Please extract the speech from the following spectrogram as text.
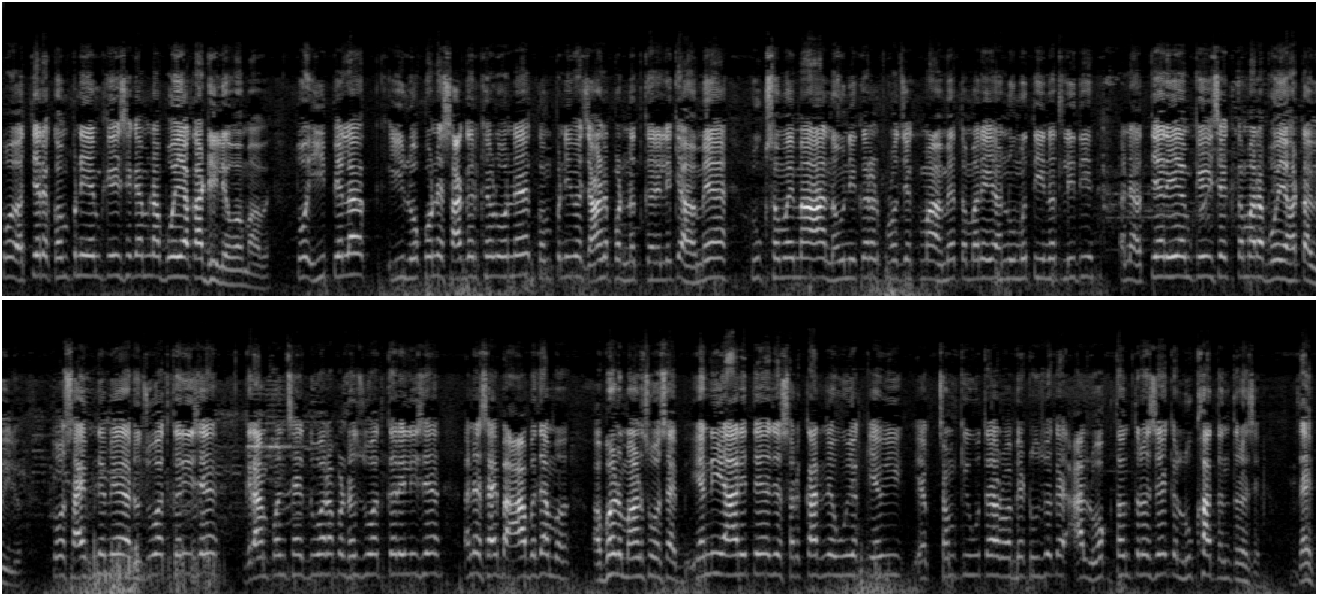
તો અત્યારે કંપની એમ કહે છે કે એમના બોયા કાઢી લેવામાં આવે. તો એ પહેલા એ લોકોને સાગર ખેડોને કંપનીએ જાણ પણ નથી કરેલી કે અમે ટૂંક સમયમાં આ નવનીકરણ પ્રોજેક્ટમાં અમે તમારી અનુમતિ નથી લીધી અને અત્યારે એમ કહે છે કે તમારા બોયા હટાવી લો તો સાહેબને મેં રજૂઆત કરી છે, ગ્રામ પંચાયત દ્વારા પણ રજૂઆત કરેલી છે અને સાહેબ આ બધા અભણ માણસો સાહેબ, એની આ રીતે જે સરકારને હું એક એવી એક ચમકી ઉતારવા બેઠું છું કે આ લોકતંત્ર છે કે લુખાતંત્ર છે? સાહેબ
